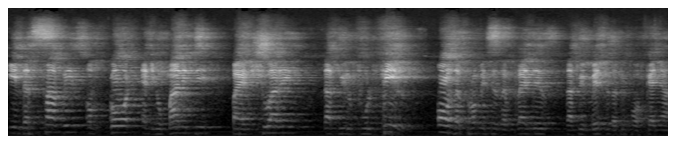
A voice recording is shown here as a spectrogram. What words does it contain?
in the service of God and humanity by ensuring that will fulfill all the promises and pledges that we made to the people of Kenya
